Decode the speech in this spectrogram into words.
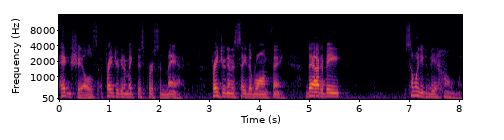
eggshells, afraid you're going to make this person mad, afraid you're going to say the wrong thing. They ought to be someone you can be at home with.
